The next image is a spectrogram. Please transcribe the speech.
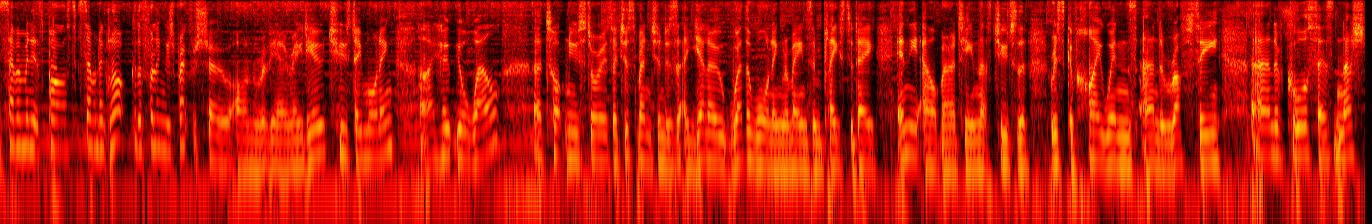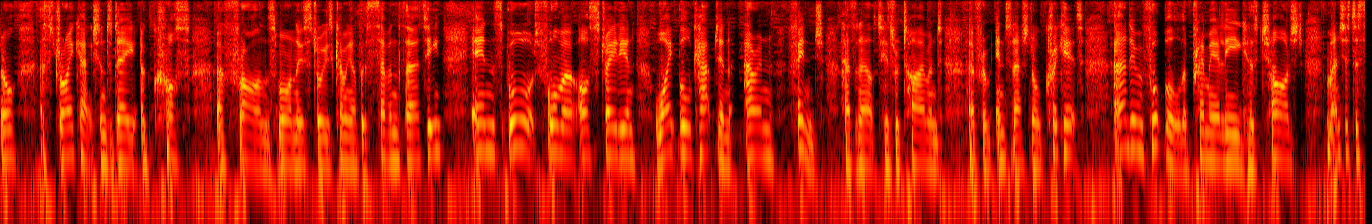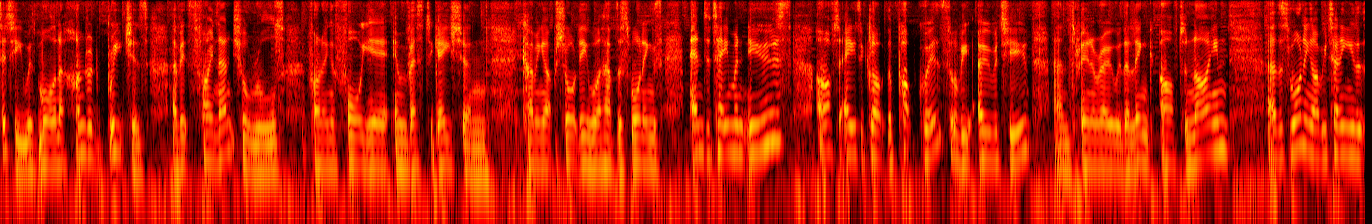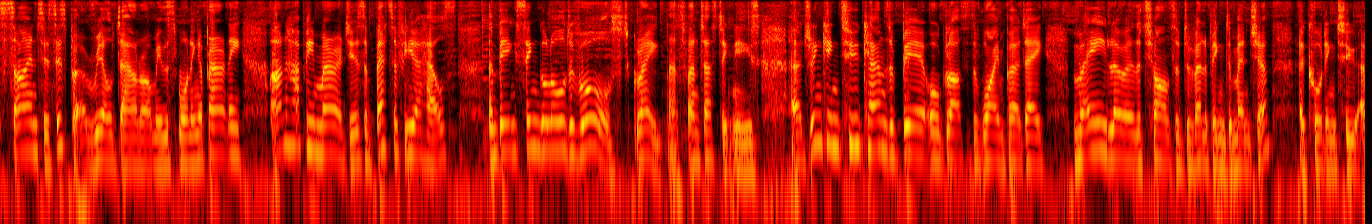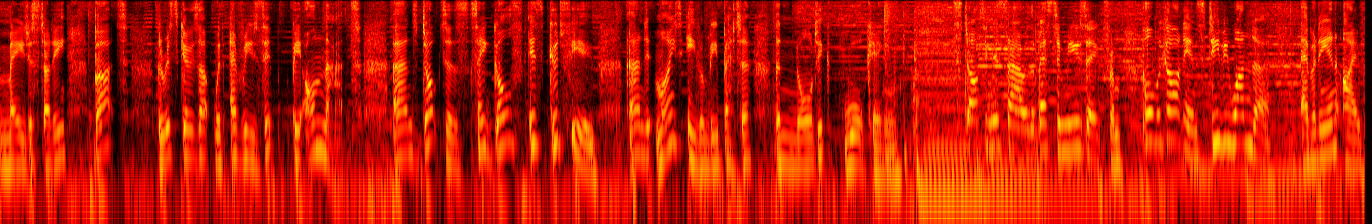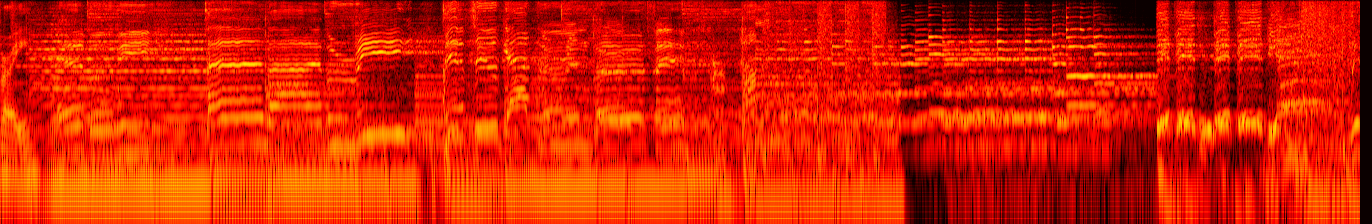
Seven minutes past seven o'clock, the Full English Breakfast Show on Riviera Radio, Tuesday morning. I hope you're well. Uh, top news story, as I just mentioned, is that a yellow weather warning remains in place today in the Alpes-Maritimes. That's due to the risk of high winds and a rough sea. And of course, there's national a strike action today across uh, France. More on those stories coming up at 7.30. In sport, former Australian white ball captain Aaron Finch has announced his retirement uh, from international cricket. And in football, the Premier League has charged Manchester City with more than 100 breaches of its financial rules following a four-year investigation. Coming up shortly, we'll have this morning's entertainment news. After 8 o'clock, the pop quiz will be over to you. And three in a row with a link after 9. Uh, this morning, I'll be telling you that scientists, this put a real downer on me this morning. Apparently, unhappy marriages are better for your health than being single or divorced. Great, that's fantastic news. Uh, drinking two cans of beer or glasses of wine per day may lower the chance of developing dementia, according to a major study, but the risk goes up with every zip beyond that. And doctors say golf is good for you, and it might even be better than Nordic walking. Starting this hour, the best in music from Paul McCartney and Stevie Wonder, Ebony and Ivory. Ebony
